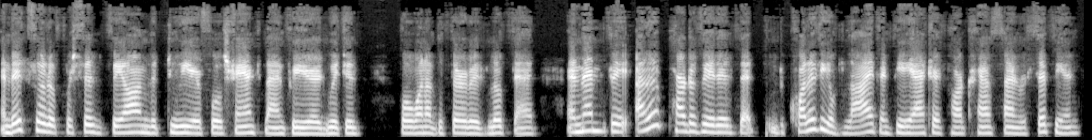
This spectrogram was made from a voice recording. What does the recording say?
And this sort of persists beyond the two year post transplant period, which is what one of the surveys looked at. And then the other part of it is that the quality of life in pediatric heart transplant recipients,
